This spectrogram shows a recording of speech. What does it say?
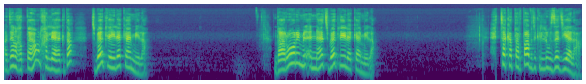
غادي نغطيها ونخليها هكذا تبات ليلة كاملة. ضروري من أنها تبات ليلة كاملة. حتى كترطاب ديك اللوزة ديالها.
